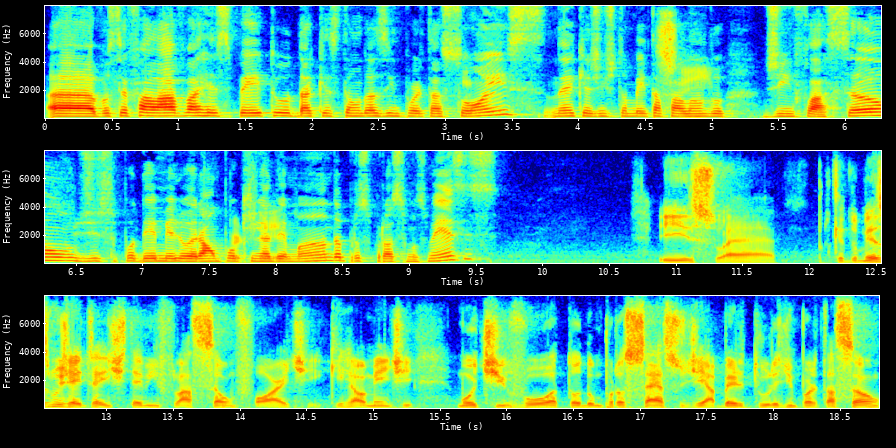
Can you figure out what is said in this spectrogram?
Uh, você falava a respeito da questão das importações, né, que a gente também está falando de inflação, disso poder melhorar um pouquinho Perfeito. a demanda para os próximos meses? Isso, é. Porque do mesmo jeito a gente teve inflação forte, que realmente motivou a todo um processo de abertura de importação,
